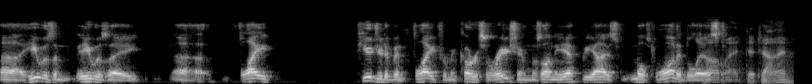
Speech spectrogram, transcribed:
uh, he was a he was a uh, flight fugitive in flight from incarceration was on the FBI's most wanted list oh, at the time.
